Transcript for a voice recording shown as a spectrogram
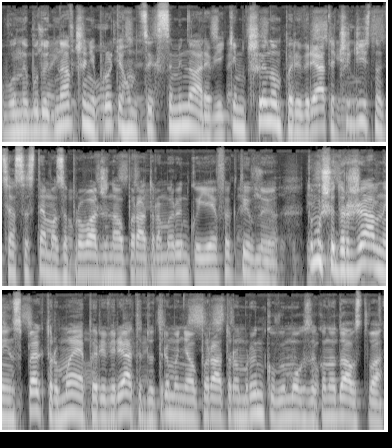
Вони будуть навчені протягом цих семінарів, яким чином перевіряти, чи дійсно ця система, запроваджена операторами ринку, є ефективною, тому що державний інспектор має перевіряти дотримання оператором ринку вимог законодавства.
